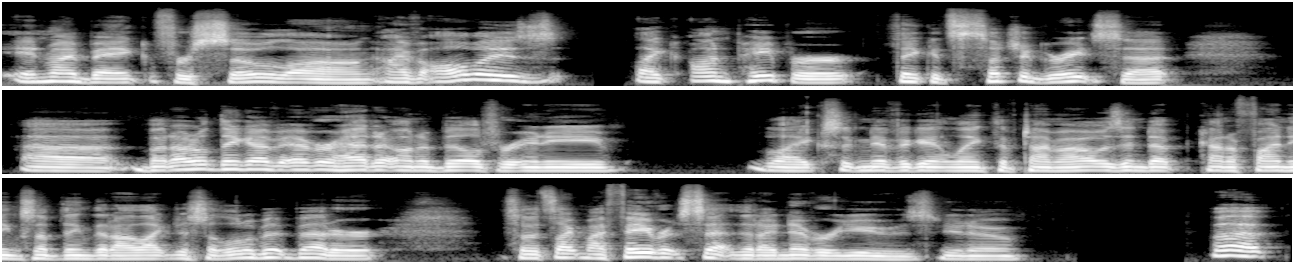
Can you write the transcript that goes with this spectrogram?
in my bank for so long. I've always like on paper think it's such a great set, uh, but I don't think I've ever had it on a build for any like significant length of time. I always end up kind of finding something that I like just a little bit better. So it's like my favorite set that I never use, you know. But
